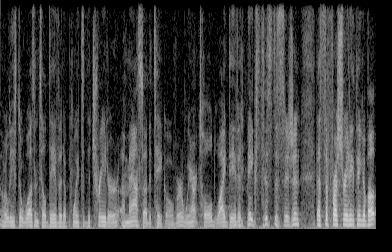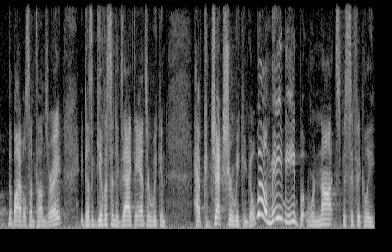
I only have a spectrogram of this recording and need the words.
or at least it was until David appointed the traitor Amasa to take over. We aren't told why David makes this decision. That's the frustrating thing about the Bible sometimes, right? It doesn't give us an exact answer. We can have conjecture, we can go, well, maybe, but we're not specifically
